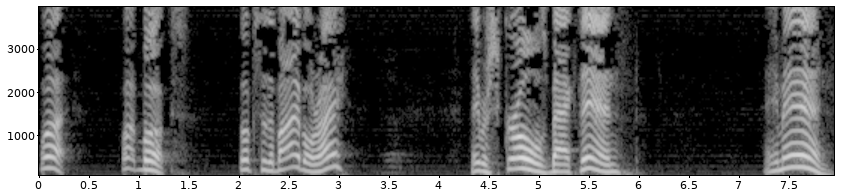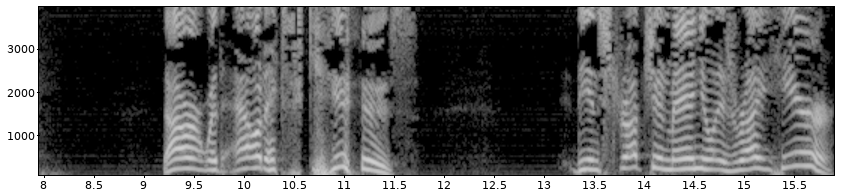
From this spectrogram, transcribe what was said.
What? What books? Books of the Bible, right? They were scrolls back then. Amen. Thou art without excuse. The instruction manual is right here.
